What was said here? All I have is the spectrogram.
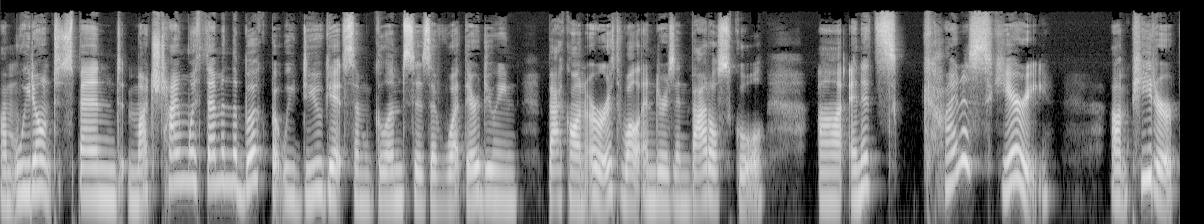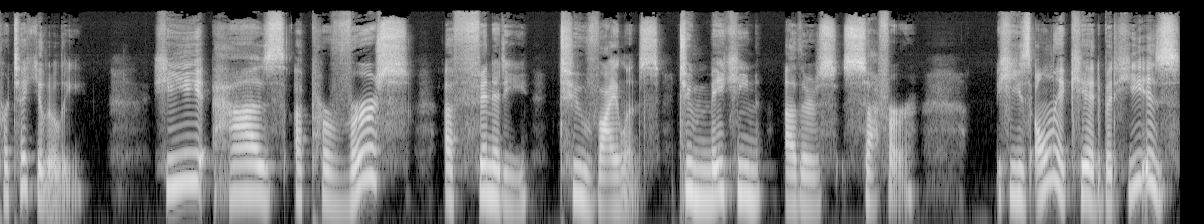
Um, we don't spend much time with them in the book, but we do get some glimpses of what they're doing back on Earth while Ender's in battle school. Uh, and it's kind of scary um, Peter particularly, he has a perverse affinity to violence, to making others suffer. He's only a kid, but he is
